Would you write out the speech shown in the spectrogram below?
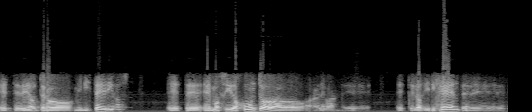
este, de otros ministerios. Este, hemos ido juntos a, este, los dirigentes de,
